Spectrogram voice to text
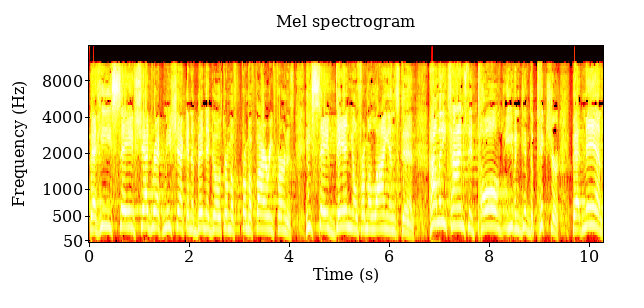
That he saved Shadrach, Meshach, and Abednego from a, from a fiery furnace. He saved Daniel from a lion's den. How many times did Paul even give the picture that man,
